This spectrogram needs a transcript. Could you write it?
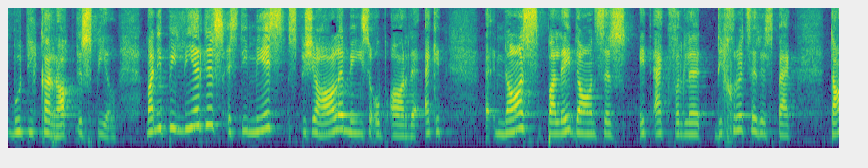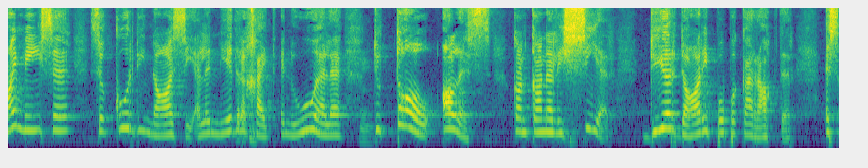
moet die karakter speel. Manipuleerders is die mees spesiale mense op aarde. Ek het eh, naas balletdansers het ek vir hulle die grootste respek. Daai mense se koördinasie, hulle nederigheid en hoe hulle hmm. totaal alles kan kanaliseer deur daardie poppe karakter is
